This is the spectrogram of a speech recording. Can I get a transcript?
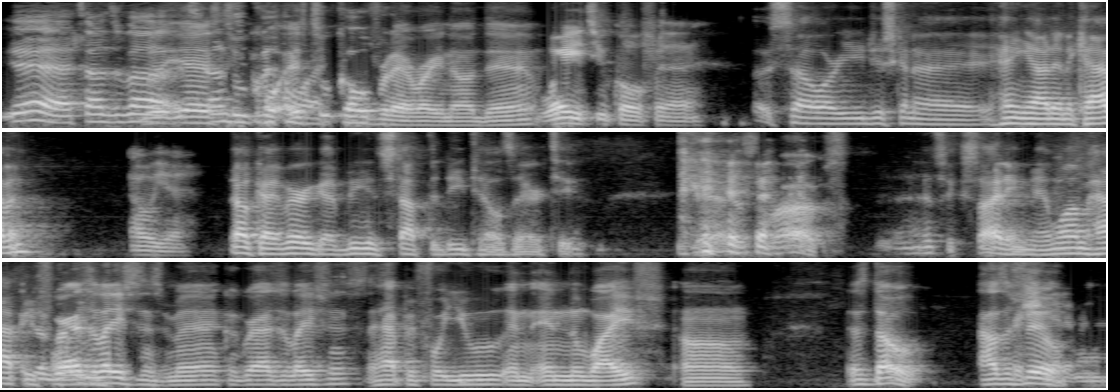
yeah, it sounds about. But yeah, it's sounds too cold. about It's too cold for that right now, Dan. Way too cold for that. So, are you just gonna hang out in a cabin? Oh, yeah. Okay, very good. We can stop the details there too. Yeah, that's vibes. That's exciting, man. Well, I'm happy. for you. Congratulations, man. Congratulations. Happy for you and, and the wife. Um, that's dope. How's it Appreciate feel? it, man.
